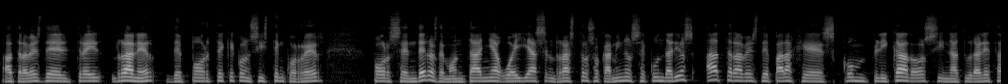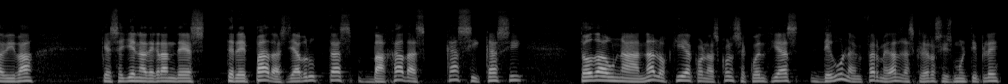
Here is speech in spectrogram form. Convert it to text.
a través del trail runner, deporte que consiste en correr por senderos de montaña, huellas, rastros o caminos secundarios a través de parajes complicados y naturaleza viva que se llena de grandes trepadas y abruptas bajadas, casi casi toda una analogía con las consecuencias de una enfermedad, la esclerosis múltiple,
